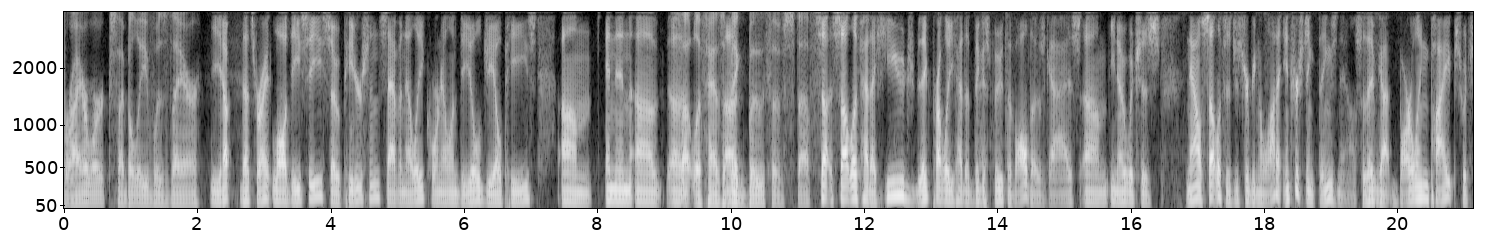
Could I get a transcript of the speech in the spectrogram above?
Briarworks, I believe, was there. Yep, that's right. Laudisi, so Peterson, Savinelli, Cornell and Diehl, GLPs, um, and then uh, uh, Sutliff has a uh, big booth of stuff. Sut- Sutliff had a huge. They probably had the biggest booth of all those guys. Um, you know, which is now Sutliff is distributing a lot of interesting things now. So they've got Barling pipes, which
